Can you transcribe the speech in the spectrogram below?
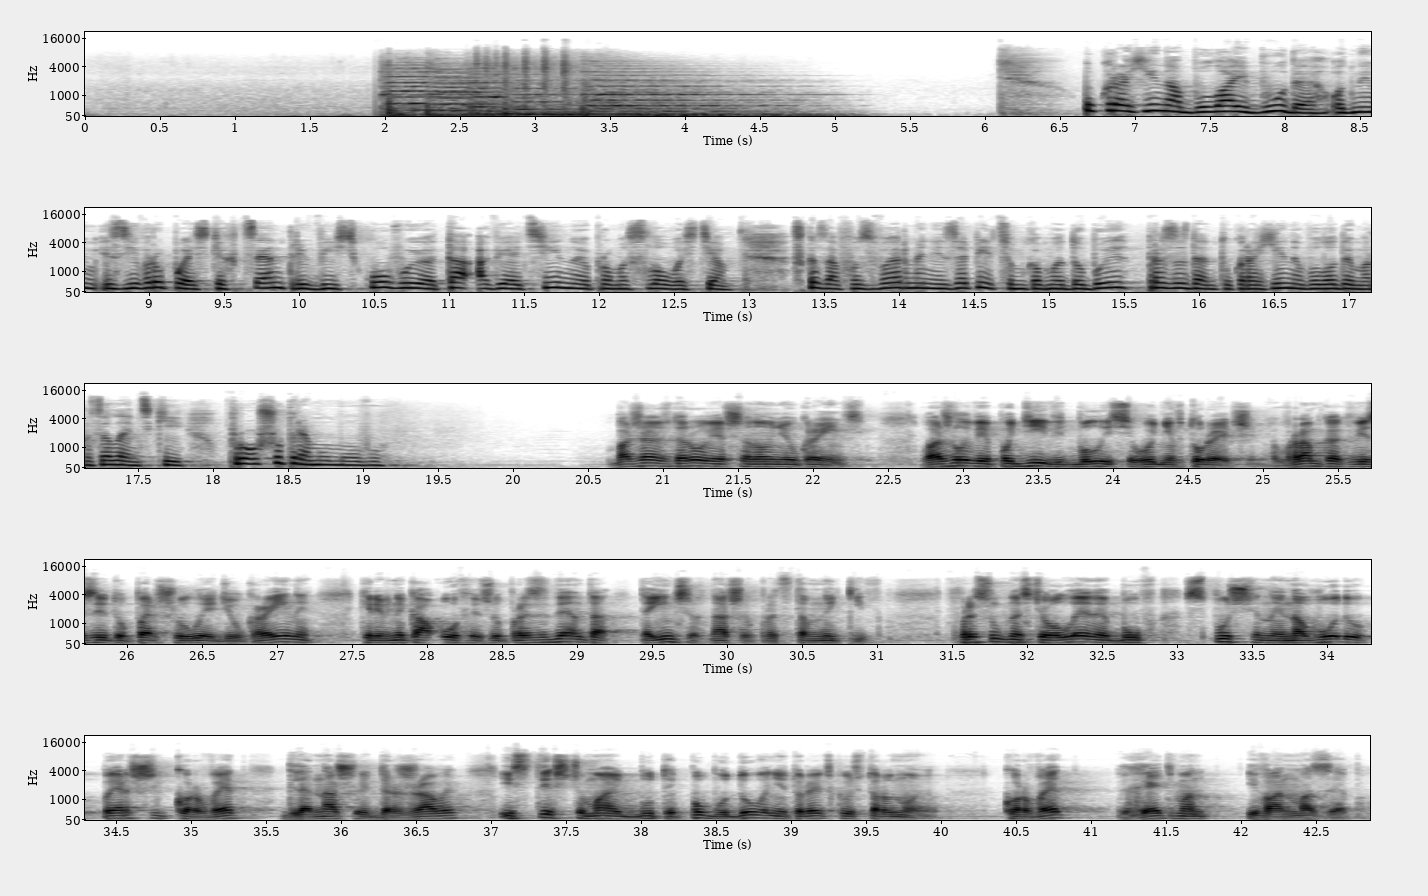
Україна була і буде одним із європейських центрів військової та авіаційної промисловості, сказав у зверненні за підсумками доби президент України Володимир Зеленський. Прошу пряму мову. Бажаю здоров'я, шановні українці. Важливі події відбулись сьогодні в Туреччині в рамках візиту першої леді України, керівника офісу президента та інших наших представників. Присутності Олени був спущений на воду перший корвет для нашої держави із тих, що мають бути побудовані турецькою стороною. Корвет гетьман Іван Мазепа.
